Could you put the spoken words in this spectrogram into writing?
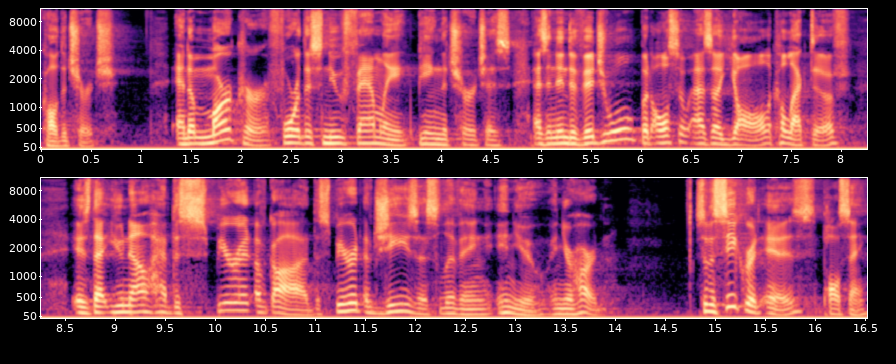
called the church. And a marker for this new family being the church as, as an individual, but also as a y'all, a collective, is that you now have the Spirit of God, the Spirit of Jesus living in you, in your heart. So the secret is, Paul's saying,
